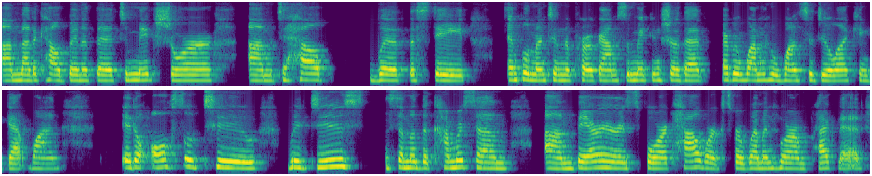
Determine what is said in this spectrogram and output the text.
uh, Medi-Cal benefit to make sure um, to help with the state implementing the program so making sure that everyone who wants a doula can get one it'll also to reduce some of the cumbersome um, barriers for CalWORKs for women who are pregnant.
